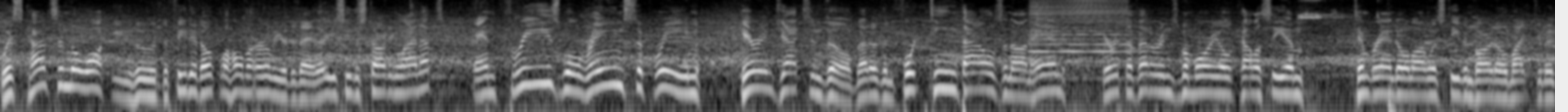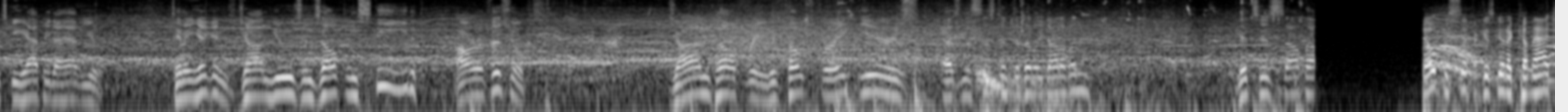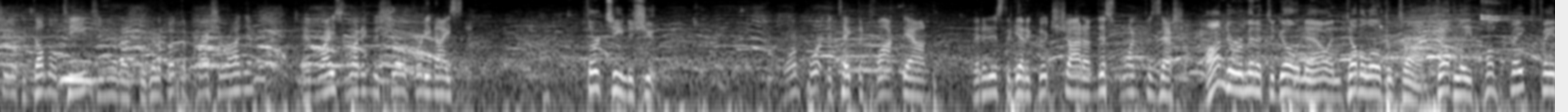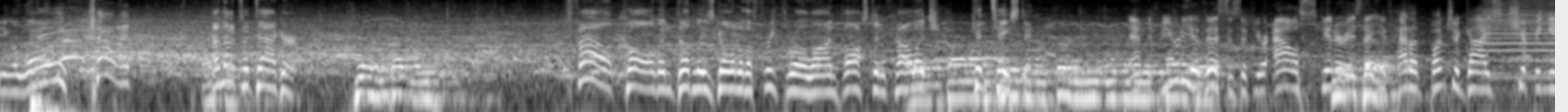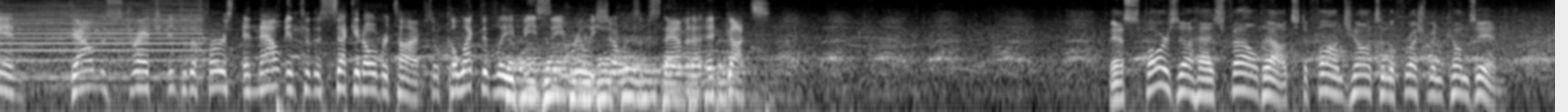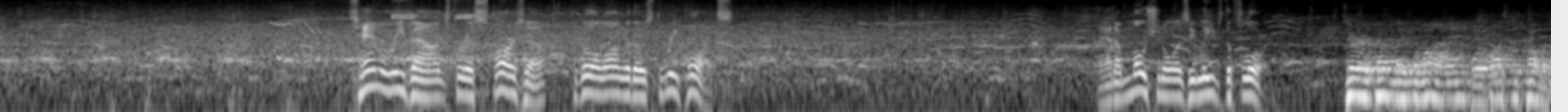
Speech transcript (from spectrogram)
Wisconsin Milwaukee, who defeated Oklahoma earlier today. There you see the starting lineups, and threes will reign supreme here in Jacksonville. Better than 14,000 on hand here at the Veterans Memorial Coliseum. Tim Brando along with Stephen Bardo, Mike Gminski, happy to have you. Timmy Higgins, John Hughes, and Zelton Steed, our officials. John Pelphrey, who coached for eight years as an assistant to Billy Donovan, gets his South out. no Pacific is going to come at you with the double teams. You're going, to, you're going to put the pressure on you. And Rice running the show pretty nicely. 13 to shoot. More important to take the clock down than it is to get a good shot on this one possession. Under a minute to go now in double overtime. Dudley pump fake fading away. Count it! And that's a dagger. Foul called and Dudley's going to the free throw line. Boston College can taste it. And the beauty of this is if you're Al Skinner is that you've had a bunch of guys chipping in down the stretch into the first and now into the second overtime. So collectively, BC really showing some stamina and guts. Esparza has fouled out. Stefan Johnson, the freshman, comes in. 10 rebounds for Esparza to go along with those three points. And emotional as he leaves the floor. Jared Dudley at the line for Boston College.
